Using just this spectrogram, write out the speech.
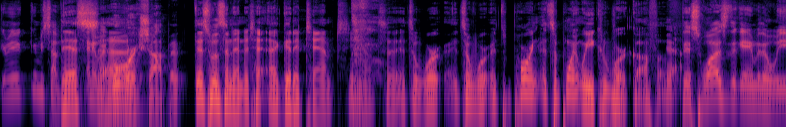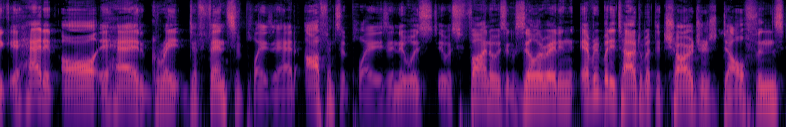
give me give me something. This, anyway, uh, We'll workshop it. This wasn't an att- a good attempt. You know, it's a it's a work it's a wor- it's a point it's a point where you could work off of. Yeah. this was the game of the week. It had it all. It had great defensive plays. It had offensive plays, and it was it was fun. It was exhilarating. Everybody talked about the Chargers Dolphins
